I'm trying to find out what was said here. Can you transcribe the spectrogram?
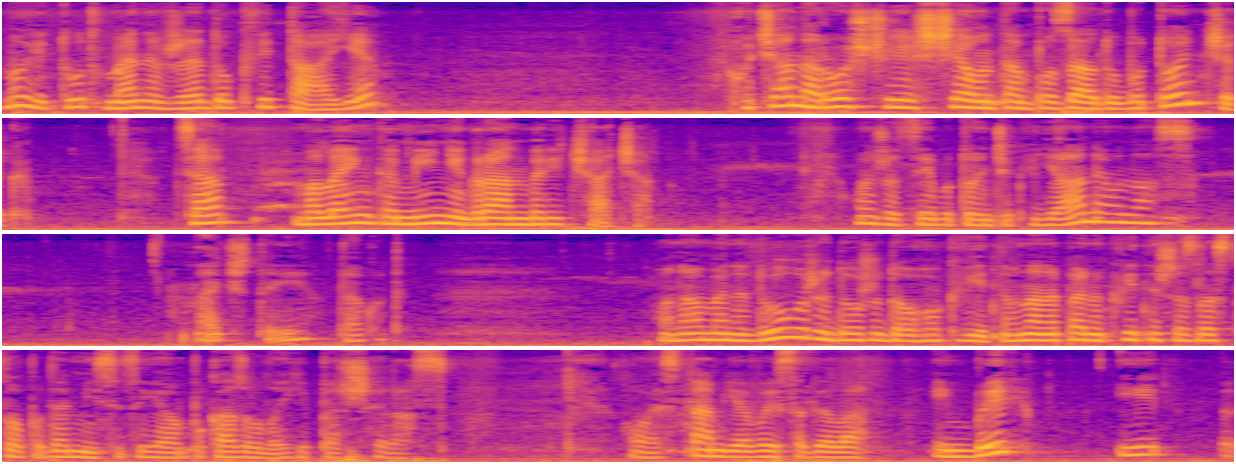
Ну і тут в мене вже доквітає. Хоча нарощує ще он там позаду бутончик, ця маленька міні-гранбері чача. Ось же цей бутончик в'яне у нас. Бачите, і так от. Вона в мене дуже-дуже довго квітне. Вона, напевно, квітне ще з листопада місяця. Я вам показувала її перший раз. Ось там я висадила імбирь і е,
